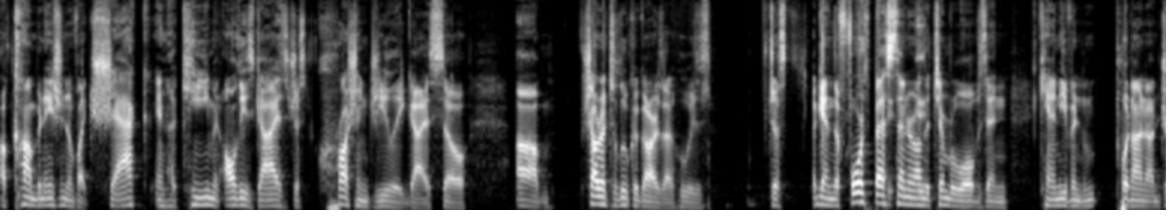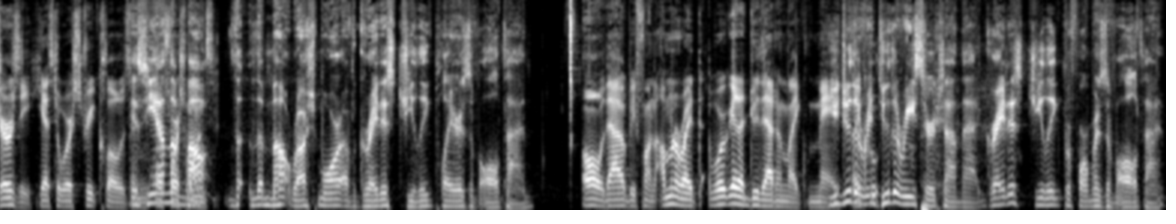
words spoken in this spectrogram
a combination of like Shaq and Hakeem and all these guys just crushing G League guys. So, um, shout out to Luka Garza, who is just again the fourth best center on the Timberwolves and can't even put on a jersey. He has to wear street clothes. Is he on the Mount, the, the Mount Rushmore of greatest G League players of all time? Oh, that would be fun. I'm gonna write. That. We're gonna do that in like May. You do the like, re- do the research on that. Greatest G League performers of all time.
